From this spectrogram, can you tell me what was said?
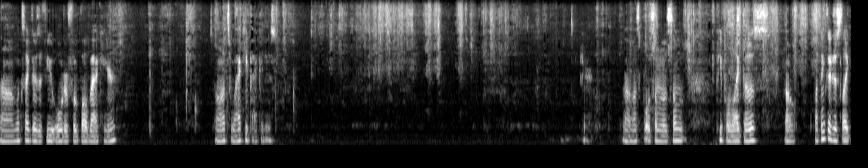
Um, looks like there's a few older football back here. Oh, that's wacky packages. Here. Oh, let's pull some of those. Some people like those. Oh, I think they're just like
